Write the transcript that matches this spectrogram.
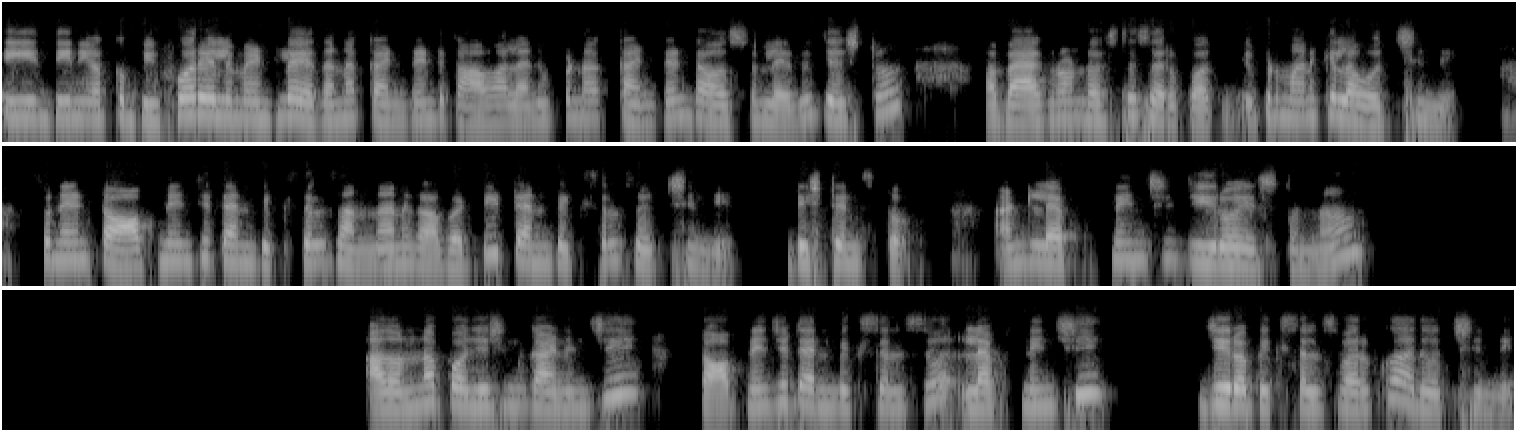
ఈ దీని యొక్క బిఫోర్ ఎలిమెంట్‌లో ఏదైనా కంటెంట్ కావాలని ఇప్పుడు నాకు కంటెంట్ అవసరం లేదు. జస్ట్ ఆ బ్యాక్‌గ్రౌండ్ వస్తే సరిపోతుంది. ఇప్పుడు మనకి ఇలా వచ్చింది. సో, నేను టాప్ నుంచి 10 పిక్సెల్స్ అన్నాను కాబట్టి 10 పిక్సెల్స్ వచ్చింది డిస్టెన్స్‌తో. అండ్ లెఫ్ట్ నుంచి జీరో ఇస్తున్నా. అది ఉన్న పొజిషన్ కాడ నుంచి టాప్ నుంచి 10 పిక్సెల్స్, లెఫ్ట్ నుంచి జీరో పిక్సెల్స్ వరకు అది వచ్చింది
